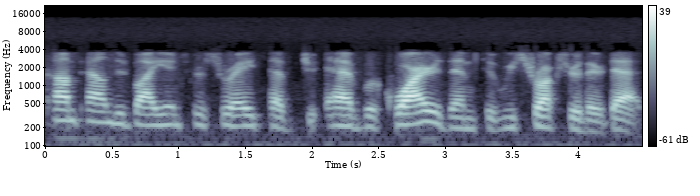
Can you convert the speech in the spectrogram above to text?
compounded by interest rates have have required them to restructure their debt.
